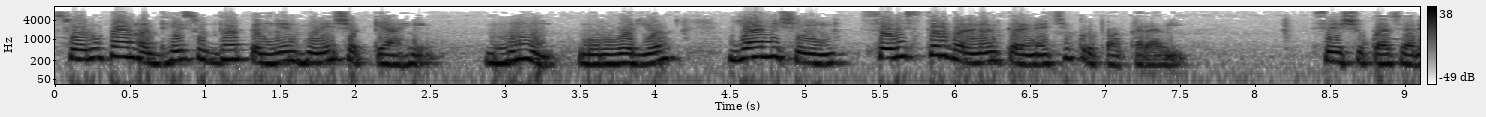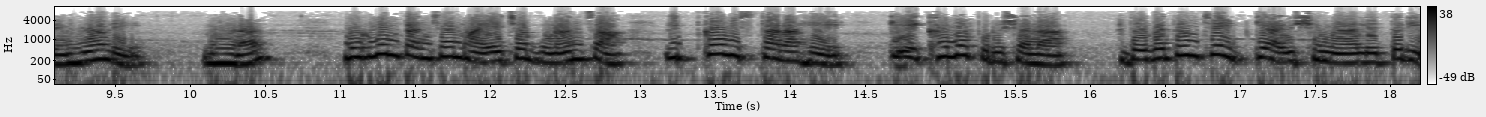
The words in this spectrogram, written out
स्वरूपामध्ये सुद्धा तल्लीन होणे शक्य आहे. म्हणून गुरुवर्य याविषयी सविस्तर वर्णन करण्याची कृपा करावी. श्री शुकाचार्य म्हणाले महाराज भगवंतांच्या मायेच्या गुणांचा इतका विस्तार आहे की एखाद्या पुरुषाला देवतांचे इतके आयुष्य मिळाले तरी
